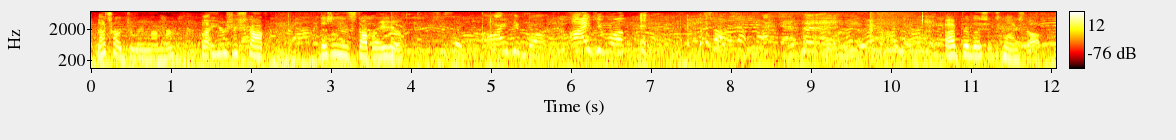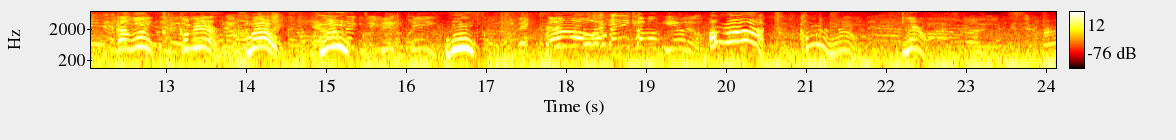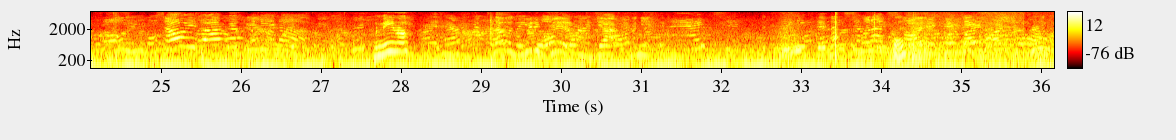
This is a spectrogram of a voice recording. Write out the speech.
That's hard to remember. But here's your stop. This is his stop right here. I give up. I give up. After this, it's my stop. Hey, Luke, come here. Luke, Luke, Big thing. Luke. No, why can't you come up here? I'm not. Come here now. Now. Sorry, Bob, with Manina. Menina. Yeah,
